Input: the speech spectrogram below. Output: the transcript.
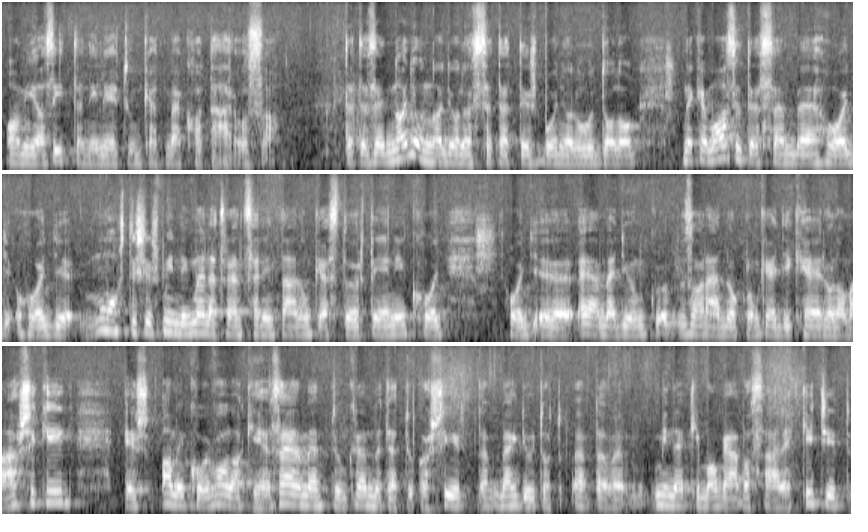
ami az itteni létünket meghatározza. Tehát ez egy nagyon-nagyon összetett és bonyolult dolog. Nekem az jut eszembe, hogy, hogy most is és mindig menetrend szerint nálunk ez történik, hogy, hogy elmegyünk, zarándoklunk egyik helyről a másikig, és amikor valakihez elmentünk, rendbe tettük a sírt, meggyújtottuk, nem tudom, mindenki magába száll egy kicsit,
